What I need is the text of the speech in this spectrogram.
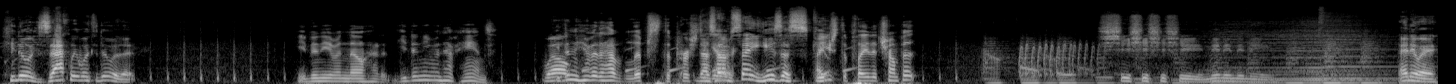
He knew exactly what to do with it. He didn't even know how to. He didn't even have hands. Well, he didn't even have lips to push that's together. what I'm saying. He's a I skill. used to play the trumpet. She, she, she, she. Nee, nee, nee, nee. Anyway,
